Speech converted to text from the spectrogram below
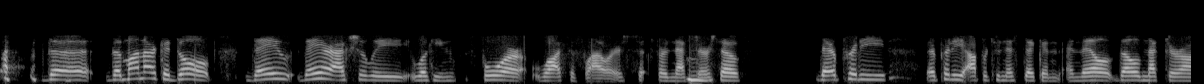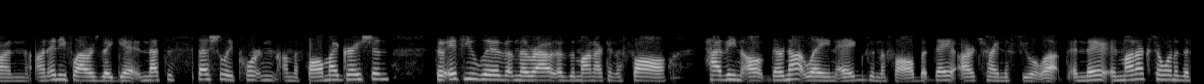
But the the monarch adults, they they are actually looking for lots of flowers for nectar. Mm. So they're pretty they're pretty opportunistic and and they'll they'll nectar on on any flowers they get and that's especially important on the fall migration so if you live on the route of the monarch in the fall having all they're not laying eggs in the fall, but they are trying to fuel up. And they and monarchs are one of the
